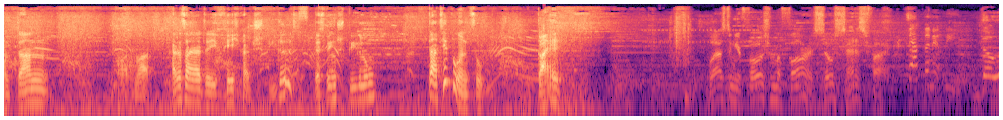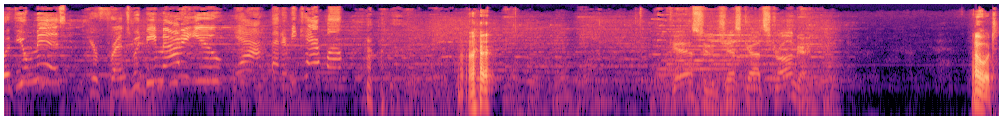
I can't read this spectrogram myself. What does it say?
Und dann, warte mal, kann es sein, dass er die Fähigkeit spiegelt? Deswegen Spiegelung. Da Tippo hinzu. Geil. Blasting your foes from afar is so satisfying. Definitely. Though if you missed, your friends would be mad at you. Yeah, better be careful. Guess who just got stronger? Na gut.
